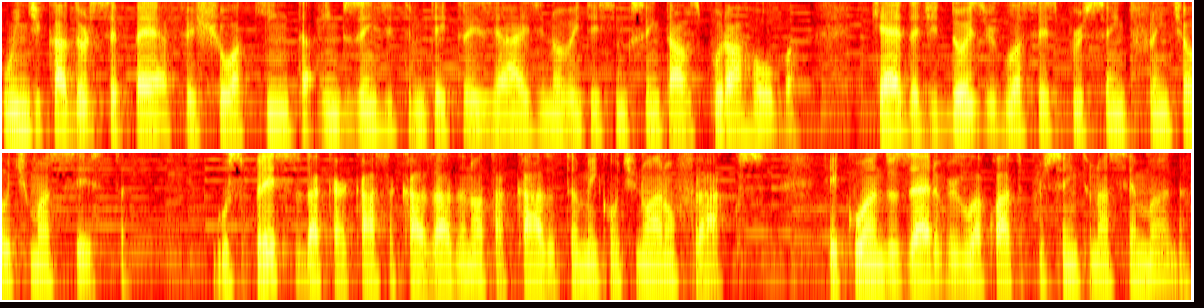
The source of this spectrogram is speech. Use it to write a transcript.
O indicador CPEA fechou a quinta em R$ 233,95 por arroba, queda de 2,6% frente à última sexta. Os preços da carcaça casada no atacado também continuaram fracos, recuando 0,4% na semana.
